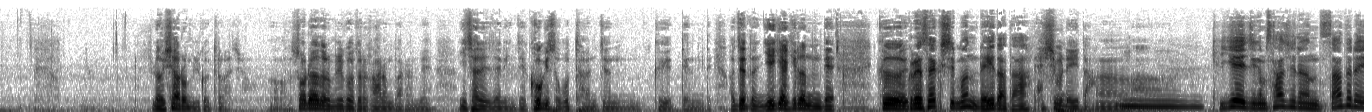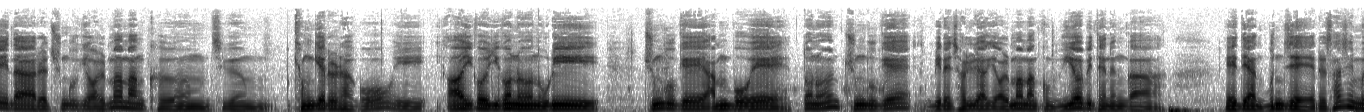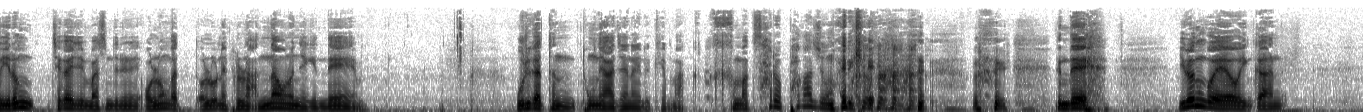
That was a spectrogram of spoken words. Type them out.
러시아로 밀고 들어가죠. 어, 소련으로 밀고 들어가는 바람에 2차 대전이 이제 거기서부터 완전 그 됐는데 어쨌든 얘기가 길었는데 그 그래서 핵심은 레이더다. 핵심은 레이더. 어. 음. 이게 지금 사실은 사드 레이더를 중국이 얼마만큼 지금 경계를 하고 이 아 이거 이거는 우리 중국의 안보에 또는 중국의 미래 전략에 얼마만큼 위협이 되는가 에 대한 문제를 사실 뭐 이런 제가 이제 말씀드리는 언론 같 언론에 별로 안 나오는 얘기인데 우리 같은 동네 아재나 이렇게 막 막 사료 파가지고 막 이렇게 근데 이런 거예요. 그러니까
